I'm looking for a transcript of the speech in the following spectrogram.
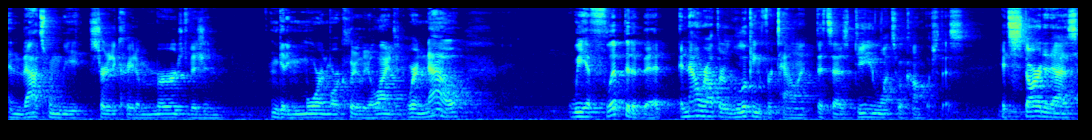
And that's when we started to create a merged vision and getting more and more clearly aligned. Where now we have flipped it a bit, and now we're out there looking for talent that says, Do you want to accomplish this? It started as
